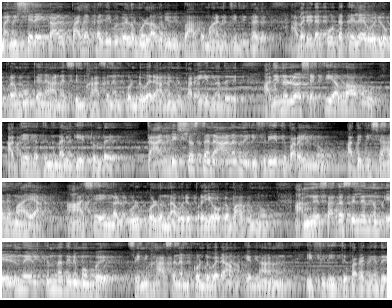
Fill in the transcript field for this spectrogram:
മനുഷ്യരെക്കാൾ പല കഴിവുകളുമുള്ള ഒരു വിഭാഗമാണ് ജിന്നുകൾ. അവരുടെ കൂട്ടത്തിലെ ഒരു പ്രമുഖനാണ് സിംഹാസനം കൊണ്ടുവരാമെന്ന് പറയുന്നത്. അതിനുള്ള ശക്തി അള്ളാഹു അദ്ദേഹത്തിന് നൽകിയിട്ടുണ്ട്. താൻ വിശ്വസ്തനാണെന്ന് ഇഫ്രീത്ത് പറയുന്നു. അത് വിശാലമായ ആശയങ്ങൾ ഉൾക്കൊള്ളുന്ന ഒരു പ്രയോഗമാകുന്നു. അങ്ങ് സദസ്സിൽ നിന്നും എഴുന്നേൽക്കുന്നതിന് മുമ്പ് സിംഹാസനം കൊണ്ടുവരാം എന്നാണ് ഇഫ്രീത്ത് പറഞ്ഞത്.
